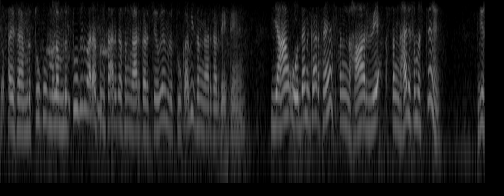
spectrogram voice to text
तो ऐसा है, मृत्यु को मतलब मृत्यु के द्वारा संसार का संहार करते हुए मृत्यु का भी संहार कर देते हैं। यहाँ ओदन का अर्थ है संहार्य संहार्य समझते हैं। जिस,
